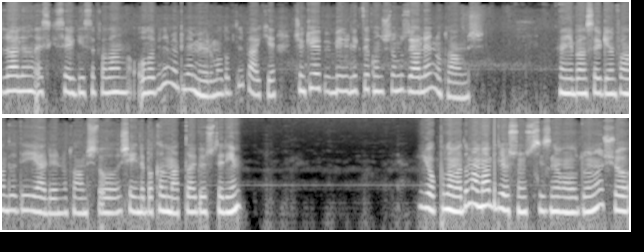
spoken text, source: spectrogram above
Dralya'nın eski sevgilisi falan olabilir mi bilemiyorum. Olabilir belki. Çünkü hep birlikte konuştuğumuz yerlerin not almış. Hani ben sevgilim falan dediği yerlerin not almıştı. O şeyinde bakalım hatta göstereyim. Yok bulamadım ama biliyorsunuz siz ne olduğunu. Şu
